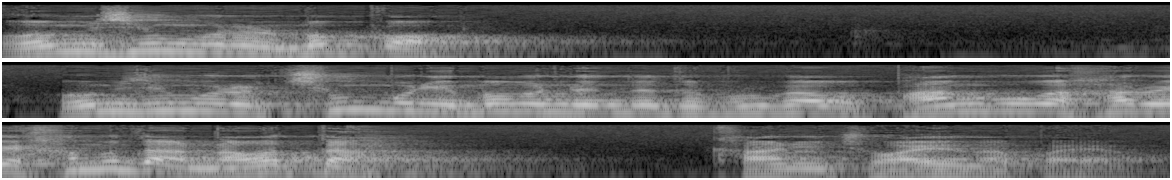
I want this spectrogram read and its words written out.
음식물을 먹고 음식물을 충분히 먹었는데도 불구하고 방구가 하루에 한 번도 안 나왔다. 간이 좋아요 나빠요?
